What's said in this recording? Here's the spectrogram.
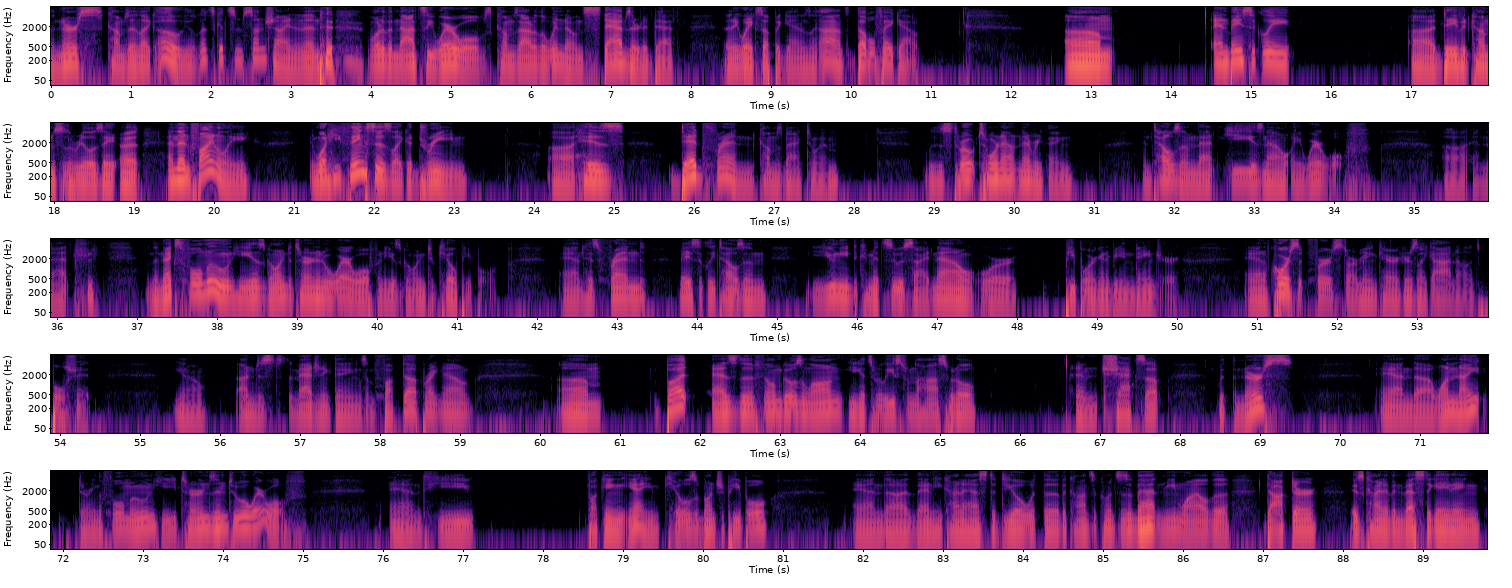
The nurse comes in like, "Oh, let's get some sunshine." And then one of the Nazi werewolves comes out of the window and stabs her to death. And then he wakes up again and is like, "Ah, it's a double fake out." Um and basically uh David comes to the realization uh and then finally in what he thinks is like a dream, uh, his dead friend comes back to him with his throat torn out and everything and tells him that he is now a werewolf. Uh, and that the next full moon he is going to turn into a werewolf and he is going to kill people. And his friend basically tells him, You need to commit suicide now or people are going to be in danger. And of course, at first, our main character's like, ah, no, that's bullshit. You know, I'm just imagining things. I'm fucked up right now. Um, but as the film goes along, he gets released from the hospital and shacks up with the nurse. And uh, one night during the full moon, he turns into a werewolf. And he fucking yeah, he kills a bunch of people, and uh, then he kind of has to deal with the the consequences of that. Meanwhile, the doctor is kind of investigating,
